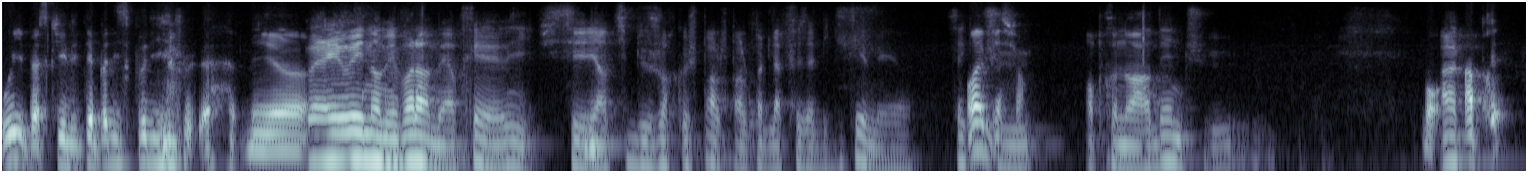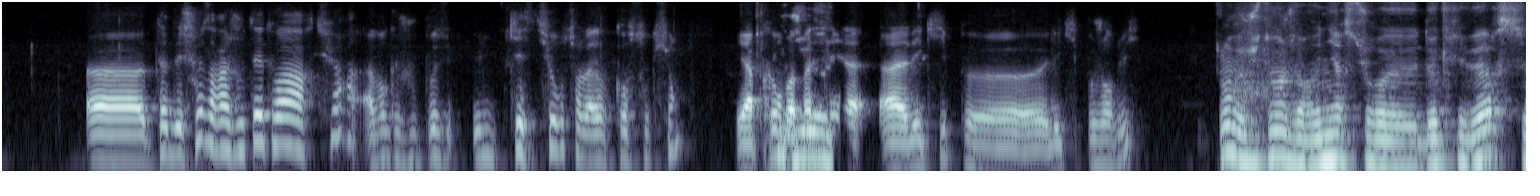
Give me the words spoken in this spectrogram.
Oui, parce qu'il n'était pas disponible. mais oui, non, mais voilà. Mais après, oui, c'est un type de joueur que je parle. Je parle pas de la faisabilité, mais c'est ouais, bien sûr en prenant Arden, tu. Bon, ah. après, euh, tu as des choses à rajouter, toi, Arthur, avant que je vous pose une question sur la construction? Et après, on va passer à, l'équipe euh, l'équipe aujourd'hui. justement, je vais revenir sur euh, Doc Rivers.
